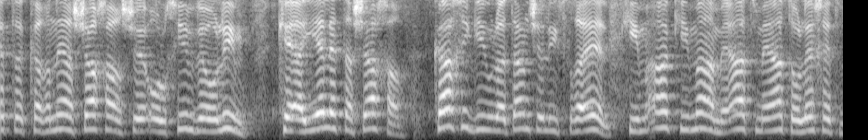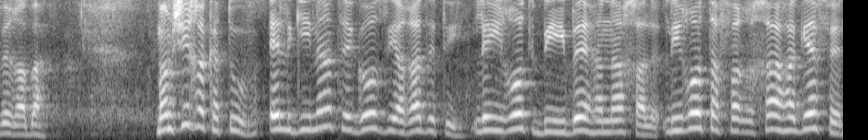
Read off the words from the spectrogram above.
את קרני השחר שהולכים ועולים כאיילת השחר, כך היא גאולתן של ישראל, קמעה קמעה מעט מעט הולכת ורבה. ממשיך הכתוב, אל גינת אגוז ירדתי, לירות באיבי הנחל, לראות עפרכה הגפן,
